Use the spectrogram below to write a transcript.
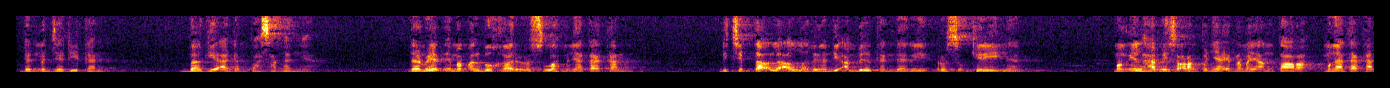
dan menjadikan bagi Adam pasangannya dan riwayat Imam Al-Bukhari Rasulullah menyatakan dicipta oleh Allah dengan diambilkan dari rusuk kirinya. Mengilhami seorang penyair namanya Antara mengatakan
